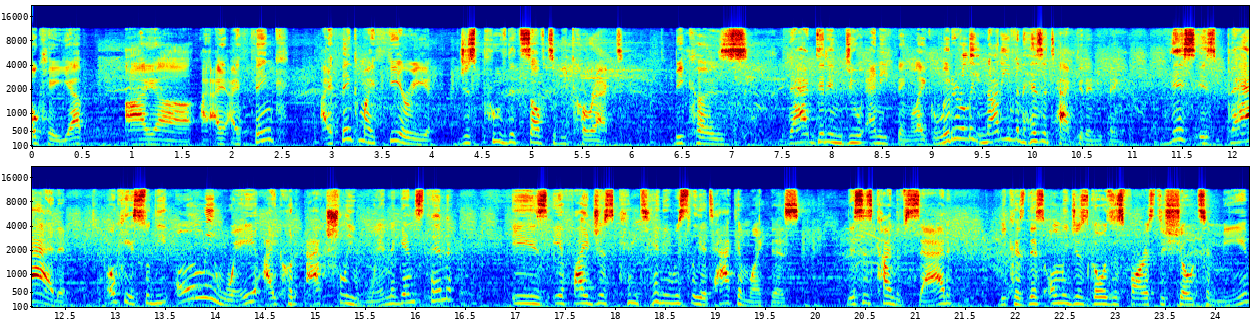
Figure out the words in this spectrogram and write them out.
Okay, yep. I, uh, I, I think, I think my theory just proved itself to be correct because that didn't do anything. Like, literally, not even his attack did anything. This is bad. Okay, so the only way I could actually win against him is if I just continuously attack him like this. This is kind of sad, because this only just goes as far as to show to me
